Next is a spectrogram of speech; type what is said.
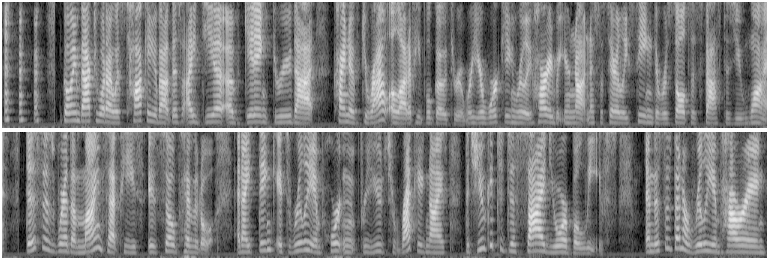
Going back to what I was talking about, this idea of getting through that kind of drought a lot of people go through, where you're working really hard, but you're not necessarily seeing the results as fast as you want. This is where the mindset piece is so pivotal. And I think it's really important for you to recognize that you get to decide your beliefs. And this has been a really empowering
